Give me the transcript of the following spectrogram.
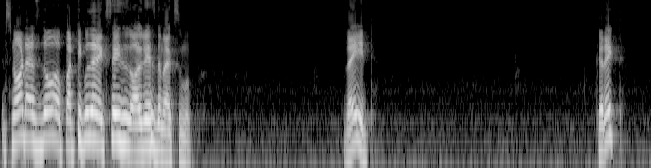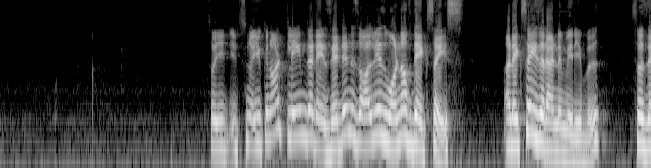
It is not as though a particular x is always the maximum. Right? Correct so, it is no, you cannot claim that z n is always one of the x i's and x i is a random variable. So, z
